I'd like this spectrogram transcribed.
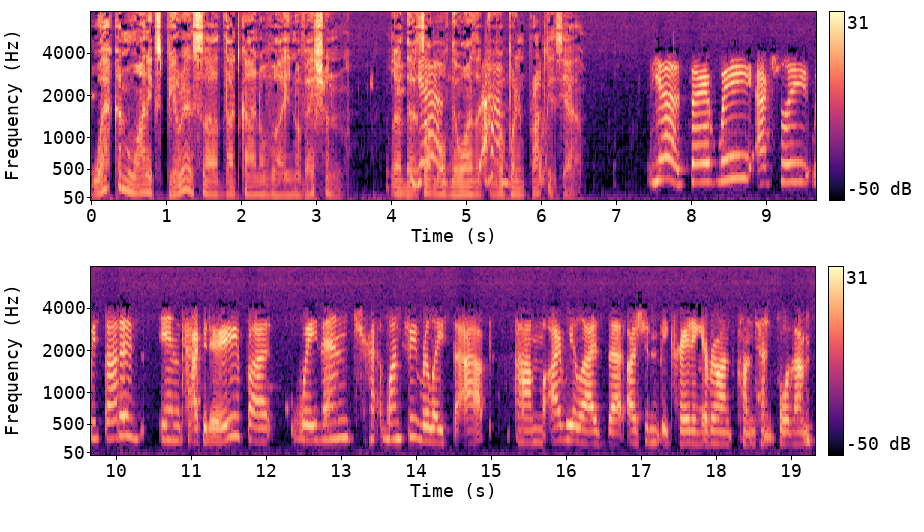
Where can one experience uh, that kind of uh, innovation? Uh, the, yes, some of the ones that you um, put in practice, yeah. Yeah, so we actually we started in Kakadu, but we then once we released the app, um, I realised that I shouldn't be creating everyone's content for them.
